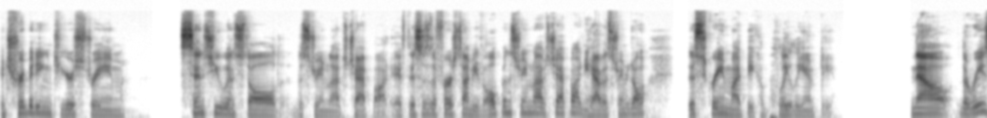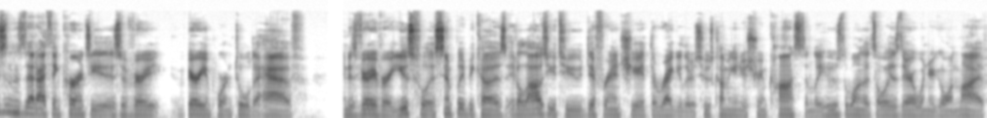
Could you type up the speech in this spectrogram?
contributing to your stream since you installed the Streamlabs chatbot. If this is the first time you've opened Streamlabs chatbot and you haven't streamed at all, this screen might be completely empty. Now, the reasons that I think currency is a very, very important tool to have and is very, very useful is simply because it allows you to differentiate the regulars, who's coming in your stream constantly, who's the one that's always there when you're going live.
